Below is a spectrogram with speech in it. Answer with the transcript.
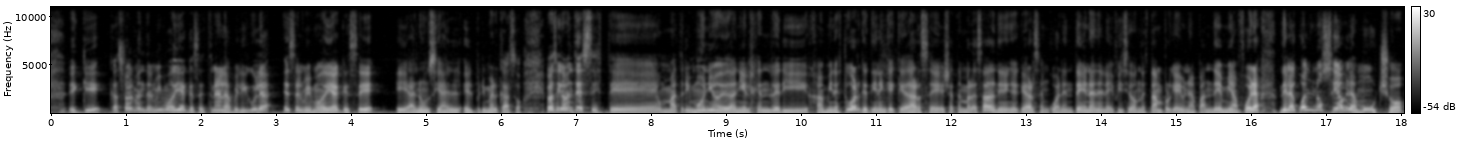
de que casualmente el mismo día que se estrena la película es el mismo día que se eh, anuncia el, el primer caso. Básicamente es este un matrimonio de Daniel Hendler y Jasmine Stewart que tienen que quedarse, ella está embarazada, tienen que quedarse en cuarentena en el edificio donde están porque hay una pandemia afuera, de la cual no se habla mucho,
